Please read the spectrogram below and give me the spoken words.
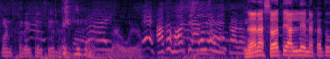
પણ ખરેખર છે ને? ના હોય ના ના સત હાલ લે નકા તો.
